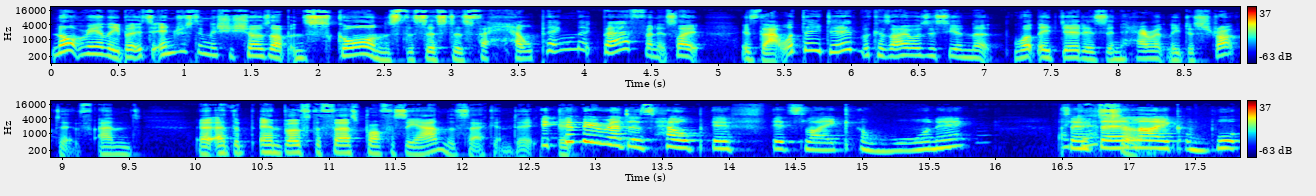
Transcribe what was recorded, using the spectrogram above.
not really. But it's interesting that she shows up and scorns the sisters for helping Macbeth, and it's like, is that what they did? Because I always assume that what they did is inherently destructive, and uh, at the in both the first prophecy and the second, it, It could be read as help if it's like a warning. So if they're so. like, what?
